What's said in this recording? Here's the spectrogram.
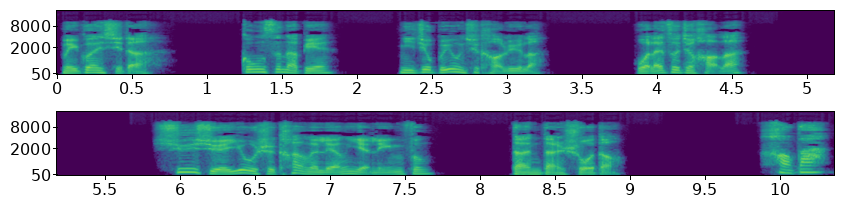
没关系的，公司那边你就不用去考虑了，我来做就好了。薛雪又是看了两眼林峰，淡淡说道：“好吧，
